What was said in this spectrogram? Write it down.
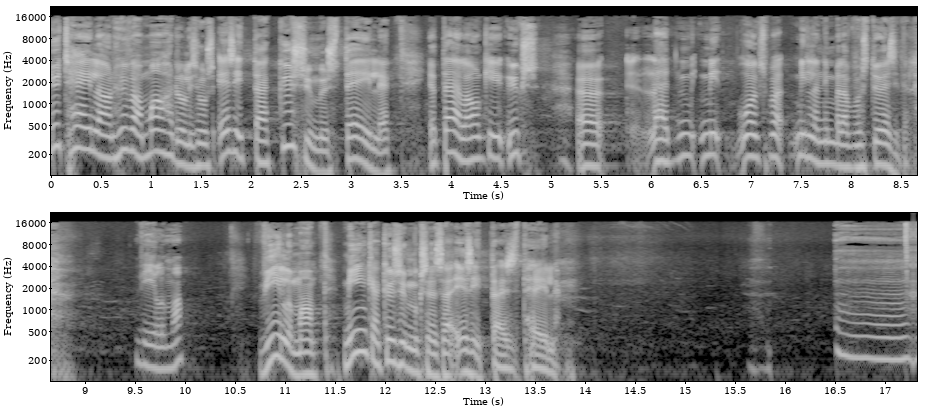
nyt heillä on hyvä mahdollisuus esittää kysymys teille. Ja täällä onkin yksi, äh, lähet, mi, voiko mä, millä nimellä voisi esitellä? Vilma. Vilma, minkä kysymyksen sä esittäisit heille? Mm,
